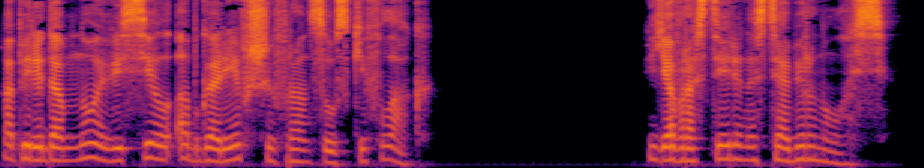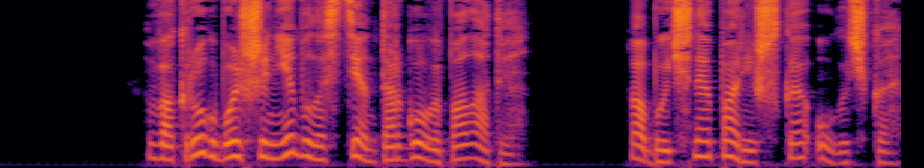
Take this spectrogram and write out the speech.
а передо мной висел обгоревший французский флаг. Я в растерянности обернулась. Вокруг больше не было стен торговой палаты. Обычная парижская улочка.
